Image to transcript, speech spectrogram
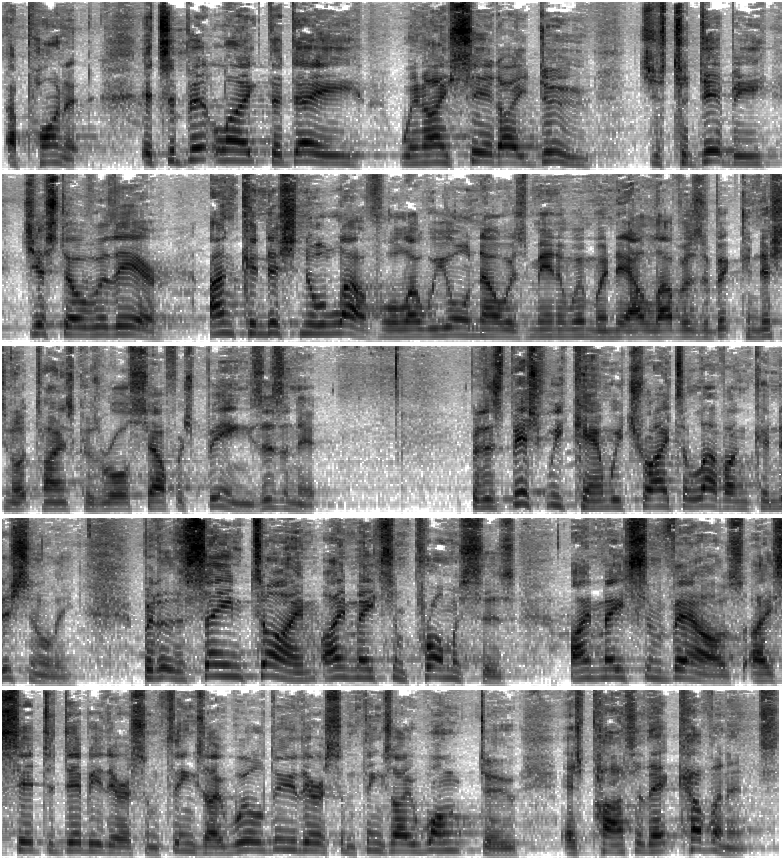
upon it. It's a bit like the day when I said I do just to Debbie just over there unconditional love, although we all know as men and women our love is a bit conditional at times because we're all selfish beings, isn't it? But as best we can, we try to love unconditionally. But at the same time, I made some promises. I made some vows. I said to Debbie, there are some things I will do, there are some things I won't do as part of that covenant.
